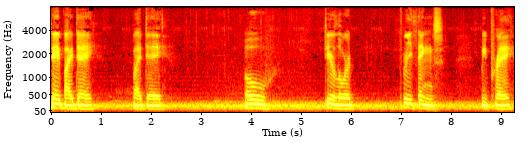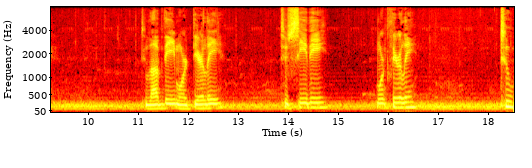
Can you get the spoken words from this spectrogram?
day by day by day. Oh, dear Lord, three things we pray to love Thee more dearly, to see Thee more clearly, to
